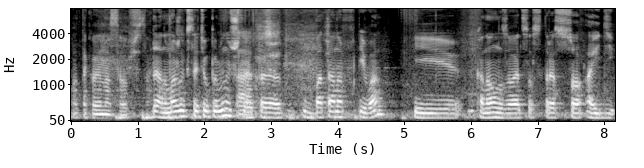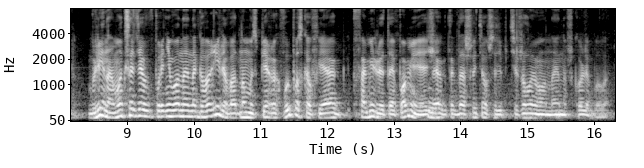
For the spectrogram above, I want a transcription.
Вот такое у нас сообщество. Да, но можно, кстати, упомянуть, что А. это Батанов Иван, и канал называется Стрессо ID. Блин, а мы, кстати, про него, наверное, говорили в одном из первых выпусков. Я фамилию-то я помню, я еще Да. тогда шутил, что типа, тяжело ему, наверное, в школе было.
